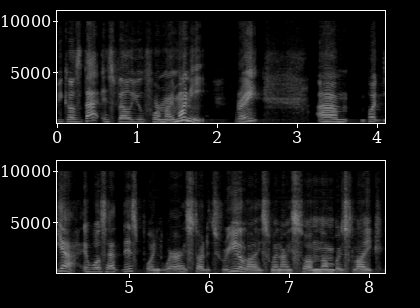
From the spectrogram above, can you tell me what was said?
because that is value for my money, right? Um, but yeah, it was at this point where I started to realize when I saw numbers like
